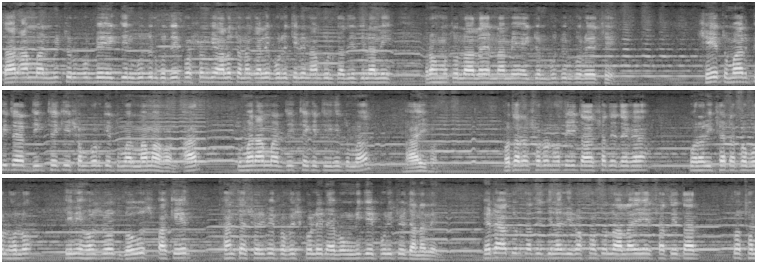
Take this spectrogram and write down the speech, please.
তার আম্মার মৃত্যুর পূর্বে একদিন বুজুর্গদের প্রসঙ্গে আলোচনাকালে বলেছিলেন আব্দুল কাদের জিলানি রহমতুল্লাহ আলাহের নামে একজন বুজুর্গ রয়েছে। সে তোমার পিতার দিক থেকে সম্পর্কে তোমার মামা হন আর তোমার আম্মার দিক থেকে তিনি তোমার ভাই হন। কথাটা স্মরণ হতেই তার সাথে দেখা করার ইচ্ছাটা প্রবল হলো। তিনি হজরত গৌস পাকের খানকা শরীফে প্রবেশ করলেন এবং নিজের পরিচয় জানালেন। এটা আব্দুল কাদের জিলানি রহমতুল্লাহ আলাহের সাথে তার প্রথম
